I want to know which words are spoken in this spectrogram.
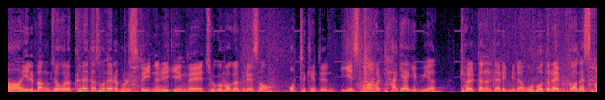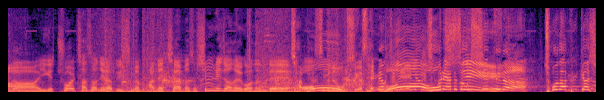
아 일방적으로 크레드 손해를 볼 수도 있는 위기인데 조그머가 그래서 어떻게든 이 상황을 타개하기 위한 결단을 내립니다. 오버드라이브 꺼냈습니다. 아 이게 추월 차선이라도 있으면 반해체하면서 심리전을 거는데 잡혔습니다. 오! 옥시가 3명째 와, 4명 처리하는 옥시! 옥시입니다. 초나피까지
